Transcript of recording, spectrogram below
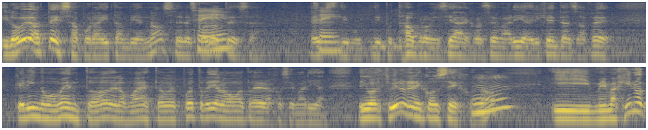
y lo veo a Tesa por ahí también, ¿no? Se le sí. Tesa ex diputado provincial, José María, dirigente de ANSAFE. Qué lindo momento de los maestros. Después otro día lo vamos a traer a José María. Digo, estuvieron en el consejo, ¿no? Y me imagino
